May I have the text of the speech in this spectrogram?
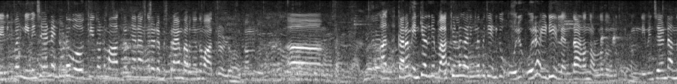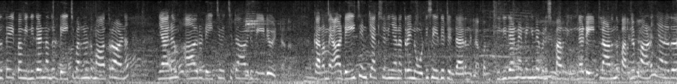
എനിക്കറിയില്ല എനിക്കിപ്പം നിവിൻ ചേട്ടൻ എന്റെ കൂടെ വർക്ക് ചെയ്തുകൊണ്ട് മാത്രം ഞാൻ അങ്ങനെ ഒരു അഭിപ്രായം പറഞ്ഞെന്ന് മാത്രമേ ഉള്ളൂ. ഇപ്പം കാരണം എനിക്ക് അതിന് ബാക്കിയുള്ള കാര്യങ്ങളെ പറ്റി എനിക്ക് ഒരു ഒരു ഐഡിയ ഇല്ല എന്താണെന്നുള്ളതൊന്നും. ഇപ്പം നിവിൻ ചേട്ടന്റെ അന്നത്തെ ഇപ്പം വിനീതേട്ടൻ അന്ന് ഡേറ്റ് പറഞ്ഞുകൊണ്ട് മാത്രമാണ് ഞാനും ആ ഒരു ഡേറ്റ് വെച്ചിട്ട് ആ ഒരു വീഡിയോ ഇട്ടത്. കാരണം ആ ഡേറ്റ് എനിക്ക് ആക്ച്വലി ഞാൻ അത്രയും നോട്ടീസ് ചെയ്തിട്ടുണ്ടായിരുന്നില്ല. അപ്പം വിനീതേട്ടൻ എന്നെ ഇങ്ങനെ വിളിച്ച് പറഞ്ഞു ഇന്ന ഡേറ്റിലാണെന്ന് പറഞ്ഞപ്പോഴാണ് ഞാനത്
